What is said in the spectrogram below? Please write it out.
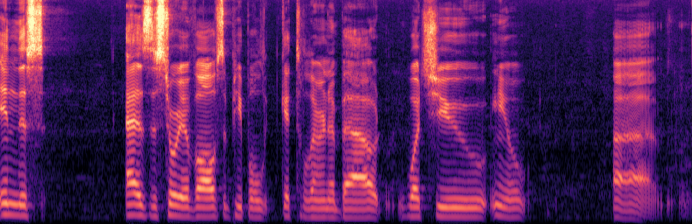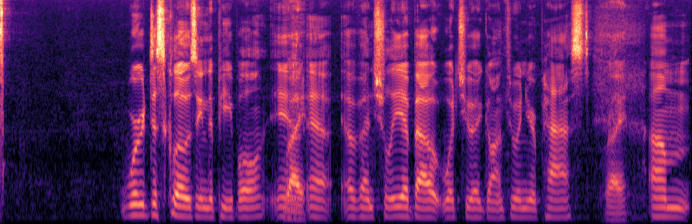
in this, as the story evolves, and people get to learn about what you, you know, uh, were disclosing to people, in, Right. uh, eventually about what you had gone through in your past. Right. Um,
